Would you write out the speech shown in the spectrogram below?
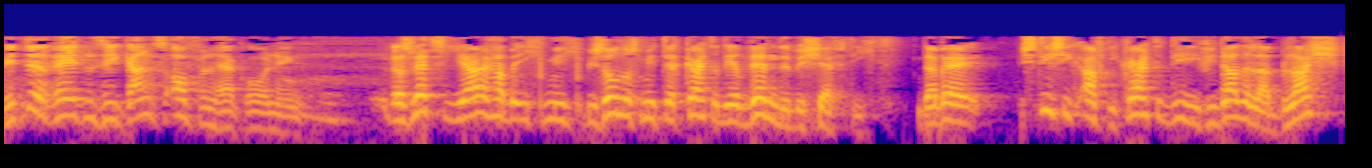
Bitte reden Sie ganz offen, Herr Koning. Das letzte Jahr habe ich mich besonders mit der Karte der Wende beschäftigt. Dabei stieß ich auf die Karte, die Vidal de la Blache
